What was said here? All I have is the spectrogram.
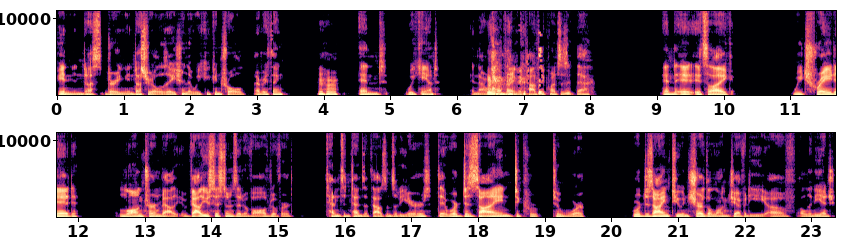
in indus- during industrialization that we could control everything, hmm and we can't, and now we're suffering the consequences of that. And it, it's like we traded long-term value value systems that evolved over tens and tens of thousands of years that were designed to to work were designed to ensure the longevity of a lineage.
